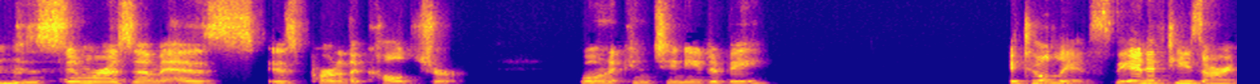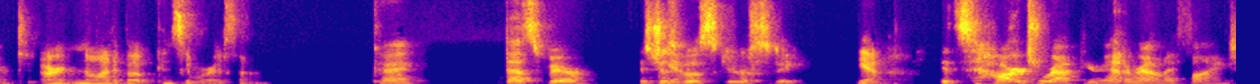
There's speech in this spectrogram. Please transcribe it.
Mm-hmm. Consumerism as is part of the culture won't it continue to be? It totally is. The NFTs aren't aren't not about consumerism. Okay. That's fair. It's just yeah. about scarcity. Yeah. It's hard to wrap your head around, I find.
